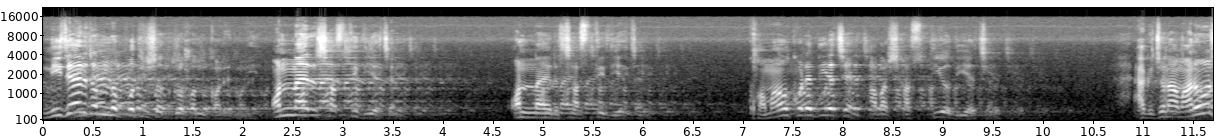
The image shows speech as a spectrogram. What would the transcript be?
নিজের জন্য প্রতিশোধ গ্রহণ করেন অন্যায়ের শাস্তি দিয়েছেন। অন্যায়ের শাস্তি দিয়েছেন। ক্ষমাও করে দিয়েছেন, আবার শাস্তিও দিয়েছেন। একজনা মানুষ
